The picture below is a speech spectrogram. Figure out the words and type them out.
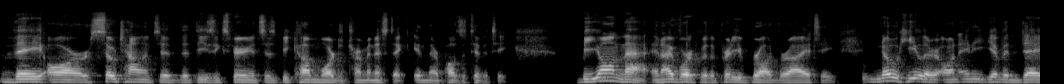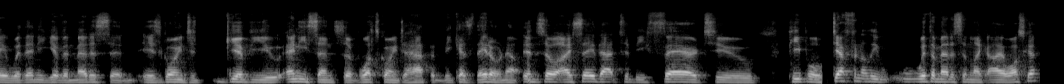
they are so talented that these experiences become more deterministic in their positivity. Beyond that, and I've worked with a pretty broad variety, no healer on any given day with any given medicine is going to give you any sense of what's going to happen because they don't know. And so I say that to be fair to people, definitely with a medicine like ayahuasca,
